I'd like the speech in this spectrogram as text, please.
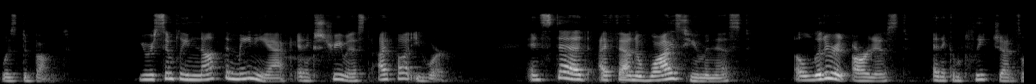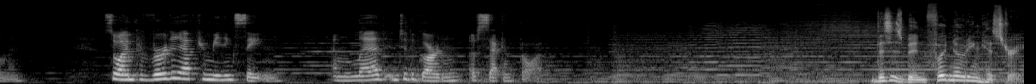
was debunked. You were simply not the maniac and extremist I thought you were. Instead, I found a wise humanist, a literate artist, and a complete gentleman. So I'm perverted after meeting Satan. I'm led into the garden of second thought. This has been Footnoting History.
